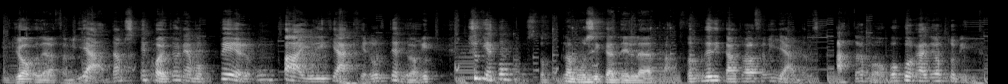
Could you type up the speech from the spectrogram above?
il gioco della famiglia Adams e poi torniamo per un paio di chiacchiere ulteriori su chi ha composto la musica del platform dedicato alla famiglia Adams. A tra poco con Radio 8 Bit.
